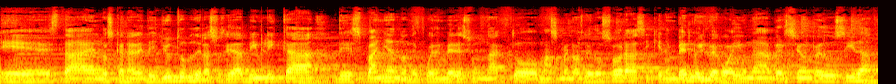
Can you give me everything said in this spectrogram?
Eh, está en los canales de YouTube de la Sociedad Bíblica de España, donde pueden ver, es un acto más o menos de dos horas si quieren verlo, y luego hay una versión reducida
